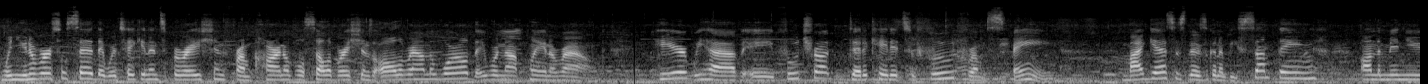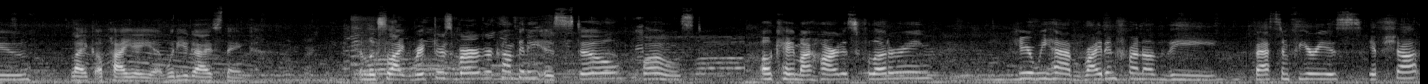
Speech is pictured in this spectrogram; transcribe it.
When Universal said they were taking inspiration from carnival celebrations all around the world, they were not playing around. Here we have a food truck dedicated to food from Spain. My guess is there's gonna be something on the menu like a paella. What do you guys think? It looks like Richter's Burger Company is still closed. Okay, my heart is fluttering. Here we have right in front of the Fast and Furious gift shop.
